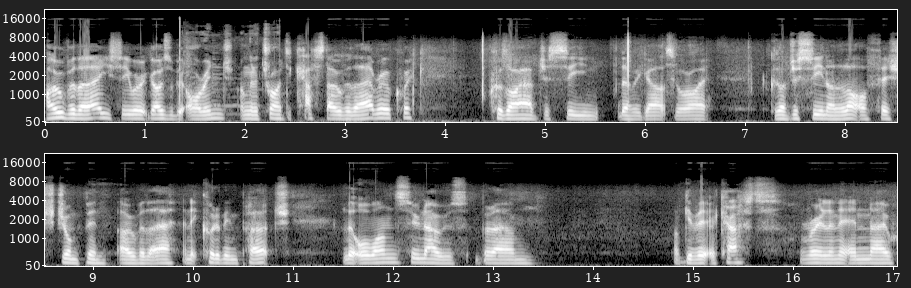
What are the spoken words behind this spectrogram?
Over there, you see where it goes a bit orange. I'm going to try to cast over there real quick because I have just seen, there we go, that's alright because I've just seen a lot of fish jumping over there and it could have been perch little ones who knows? But um I'll give it a cast. I'm reeling it in now.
